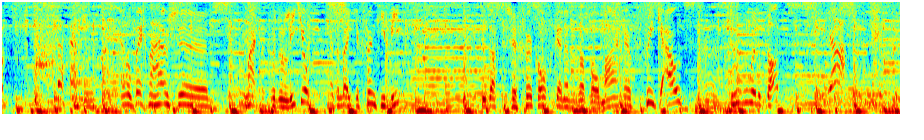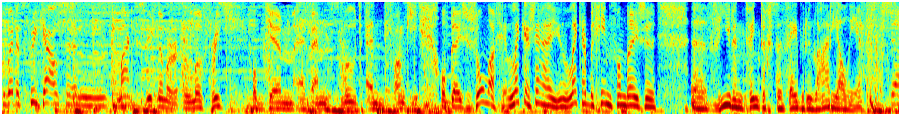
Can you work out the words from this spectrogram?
off. en op weg naar huis maakten ze er een liedje op met een beetje funky beat. Toen dachten ze, fuck off, kunnen we dat wel maken? Freak out, doen we dat? Ja, toen werd het freak out en maakten ze dit nummer Le Freak op Jam FM, smooth en funky. Op deze zondag, lekker zeg, een lekker begin van deze eh 24 februari alweer. Jam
